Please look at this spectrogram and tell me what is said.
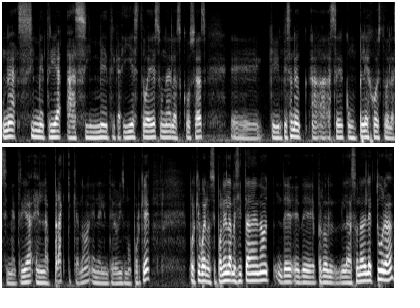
una simetría asimétrica. Y esto es una de las cosas eh, que empiezan a, hacer complejo esto de la simetría en la práctica, ¿no? En el interiorismo. ¿Por qué? Porque, bueno, si pones la mesita de, de, perdón, la zona de lectura,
